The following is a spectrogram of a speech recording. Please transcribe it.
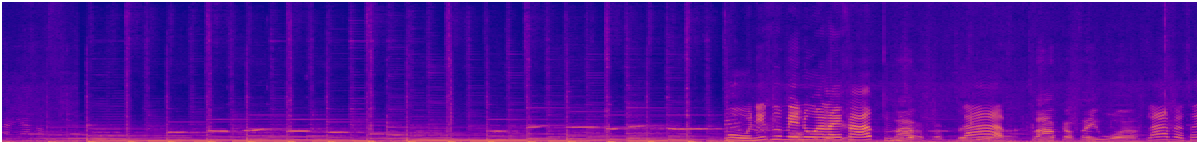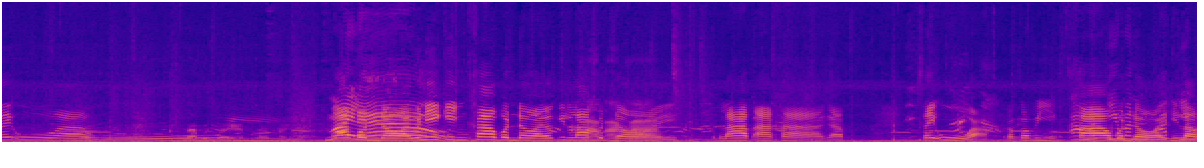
ไหนอะครับหูนี่คือเมนูอะไรครับ ลาบลาบ ลาบกับไส้อัว ลาบกับไส้อั่ว โอ้โหลาบบนดอยครับลาบไหนลาบบนดอย วันนี้กินข้าวบนดอยแล้วกินลาบบนดอย ลาบอาขากับไส้อั่วแล้วก็มีข้าวบนดอยที่เรา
